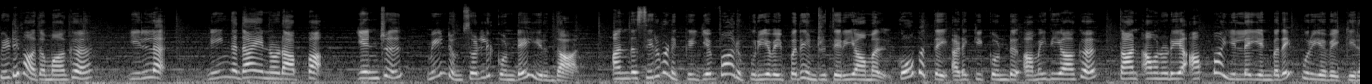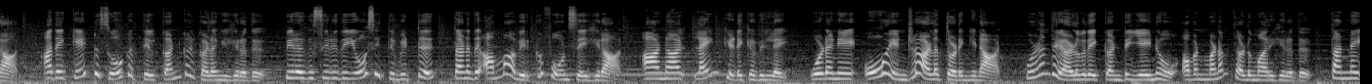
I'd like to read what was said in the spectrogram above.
பிடிவாதமாக இல்ல நீங்க தான் என்னோட அப்பா என்று மீண்டும் சொல்லிக்கொண்டே இருந்தான் அந்த சிறுவனுக்கு எவ்வாறு புரிய வைப்பது என்று தெரியாமல் கோபத்தை அடக்கிக் கொண்டு அமைதியாக தான் அவனுடைய அப்பா இல்லை என்பதை புரிய வைக்கிறான் அதை கேட்டு சோகத்தில் கண்கள் கலங்குகிறது. பிறகு சிறிது யோசித்துவிட்டு தனது அம்மாவிற்கு போன் செய்கிறார். ஆனால் லைன் கிடைக்கவில்லை. உடனே ஓ என்று அழத் தொடங்கினான். குழந்தை அழுவதைக் கண்டு ஏனோ அவன் மனம் தடுமாறுகிறது. தன்னை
